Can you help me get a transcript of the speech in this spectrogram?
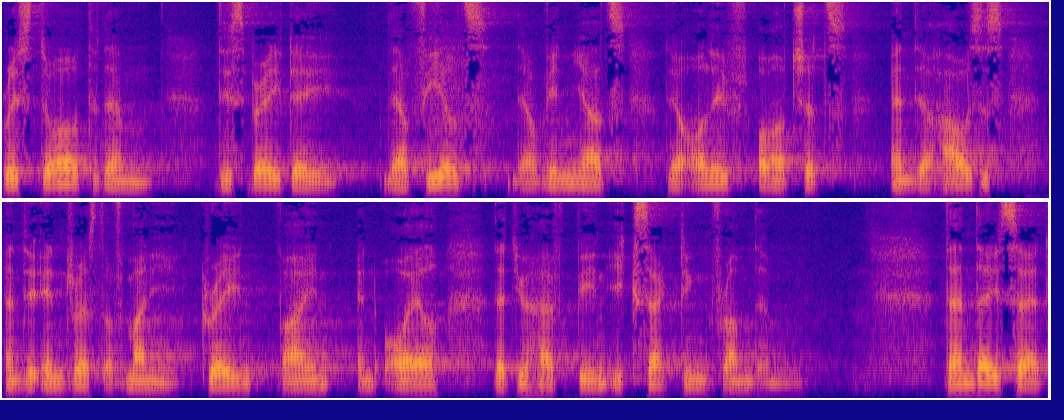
Restore to them this very day their fields, their vineyards, their olive orchards, and their houses, and the interest of money, grain, wine, and oil that you have been exacting from them. Then they said,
